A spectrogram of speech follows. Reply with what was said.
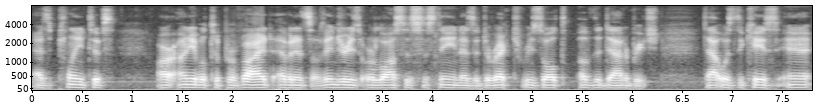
as plaintiffs are unable to provide evidence of injuries or losses sustained as a direct result of the data breach. That was the case eh,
